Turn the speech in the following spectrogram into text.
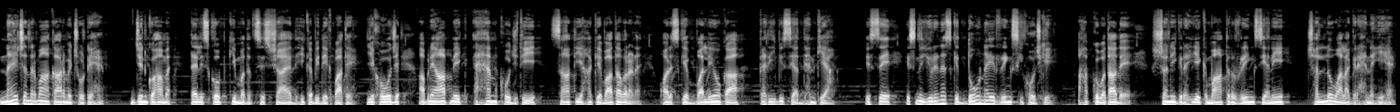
नए चंद्रमा आकार में छोटे हैं। जिनको हम टेलीस्कोप की मदद से शायद ही कभी देख पाते। ये खोज अपने आप में एक अहम खोज थी, साथ ही यहाँ के वातावरण और इसके वलयों का करीबी से अध्ययन किया। इससे इसने यूरेनस के दो नए रिंग्स की खोज की। आपको बता दें शनि ग्रह एकमात्र रिंग्स यानी छल्लों वाला ग्रह नहीं है।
